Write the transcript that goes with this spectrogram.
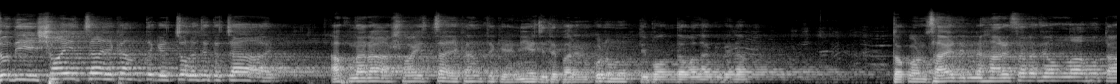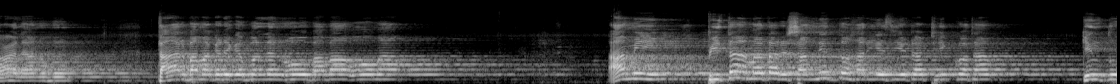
যদি স্বেচ্ছা এখান থেকে চলে যেতে চায়, আপনারা স্বেচ্ছা এখান থেকে নিয়ে যেতে পারেন, কোনো মুক্তিপণ দেওয়া লাগবে না। তখন সাইদ ইবনে হারিসা রাদিয়াল্লাহু তাআলা আনহু তার বাবাকে ডেকে বললেন, ও বাবা, ও মা, আমি পিতা মাতার সান্নিধ্য হারিয়েছি, এটা ঠিক কথা, কিন্তু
